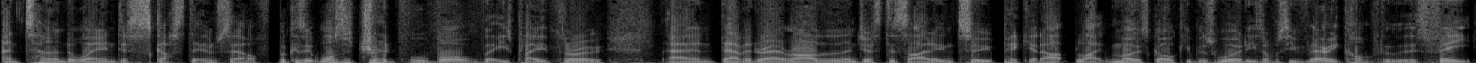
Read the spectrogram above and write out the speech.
and turned away and disgusted himself because it was a dreadful ball that he's played through. And David Raya, rather than just deciding to pick it up like most goalkeepers would, he's obviously very confident with his feet,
